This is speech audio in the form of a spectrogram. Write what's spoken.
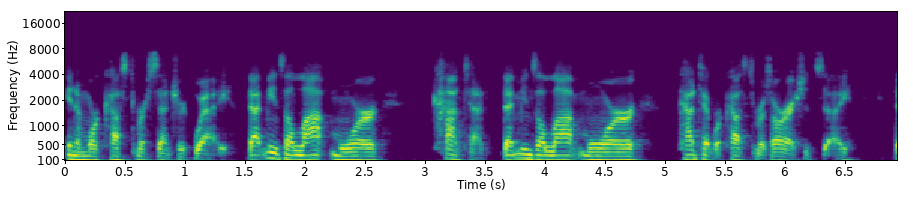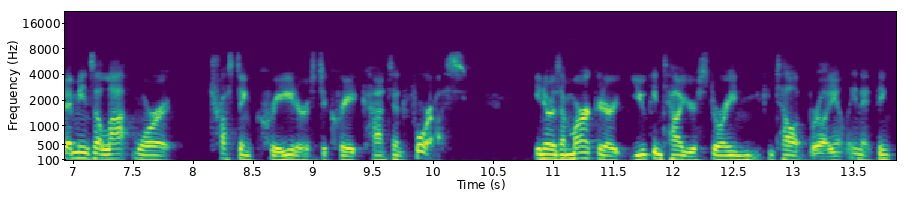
in a more customer centric way. That means a lot more content. That means a lot more content where customers are, I should say. That means a lot more trusting creators to create content for us. You know, as a marketer, you can tell your story and you can tell it brilliantly. And I think,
